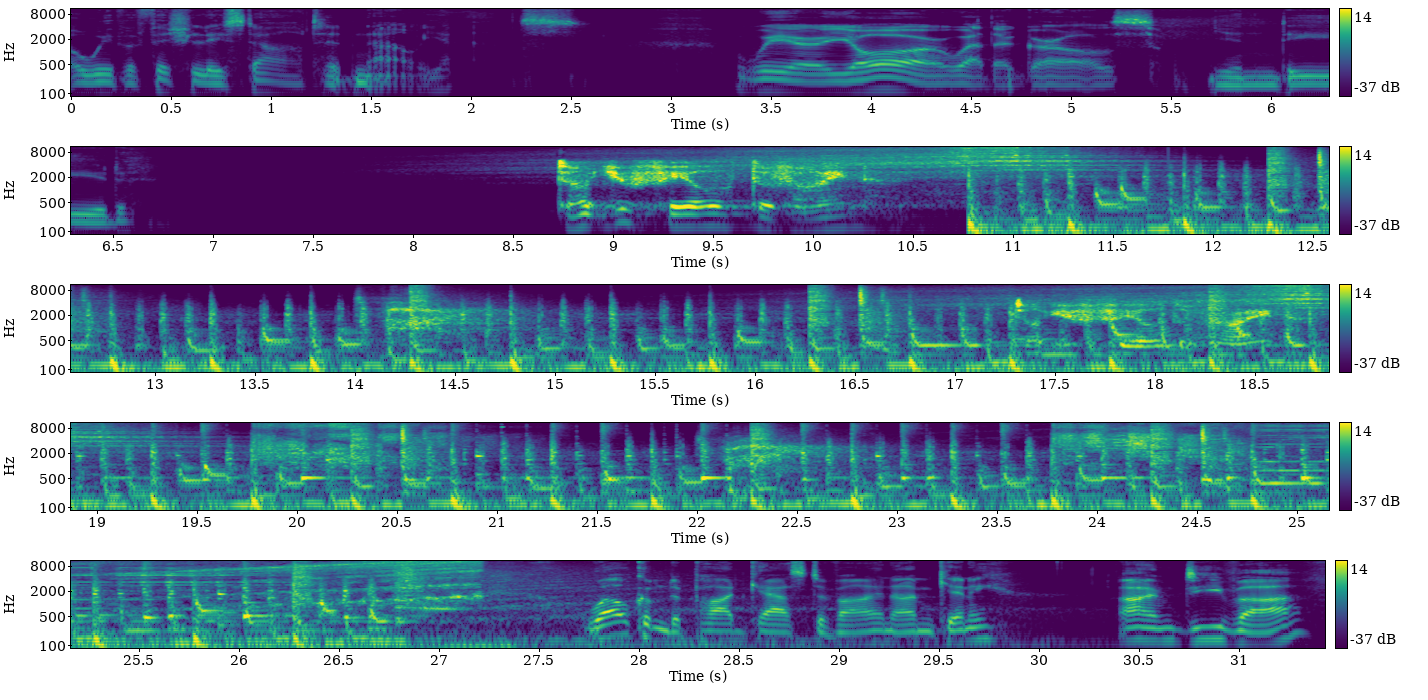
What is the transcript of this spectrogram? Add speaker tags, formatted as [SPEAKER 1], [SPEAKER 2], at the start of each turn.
[SPEAKER 1] Oh, we've officially started now, yes.
[SPEAKER 2] We are your weather girls.
[SPEAKER 1] Indeed.
[SPEAKER 3] Don't you feel divine?
[SPEAKER 1] Welcome to Podcast Divine. I'm Kenny,
[SPEAKER 2] I'm Diva.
